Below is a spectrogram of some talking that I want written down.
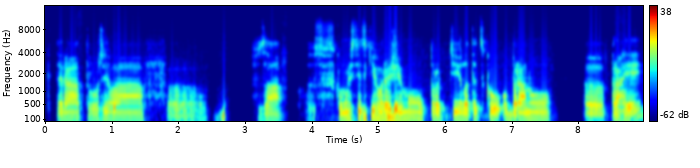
která tvořila v, za z komunistického režimu proti leteckou obranu eh, Prahy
